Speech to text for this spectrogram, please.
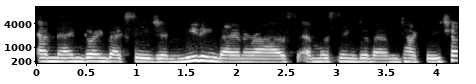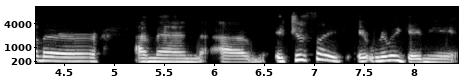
and then going backstage and meeting Diana Ross and listening to them talk to each other. And then um, it just like it really gave me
